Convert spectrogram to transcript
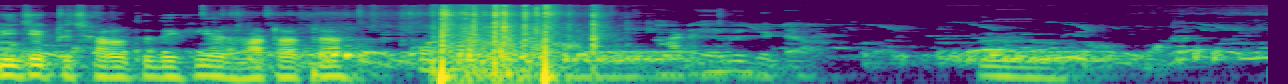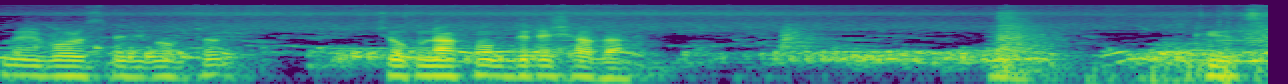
নিচে একটু ছাড়াতে দেখি আর হাঁটাটা। বেশ বড় সাইজ বক্তা চোখ নাক মুখ দুটো সাদা। ঠিক আছে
